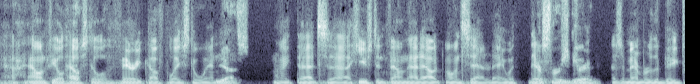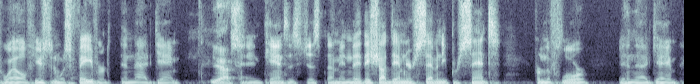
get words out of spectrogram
Yeah, Allen Fieldhouse still a very tough place to win. Yes. Like that's uh, Houston found that out on Saturday with their yes, first trip as a member of the Big 12. Houston was favored in that game. Yes. And Kansas just, I mean, they, they shot damn near 70% from the floor in that game. I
